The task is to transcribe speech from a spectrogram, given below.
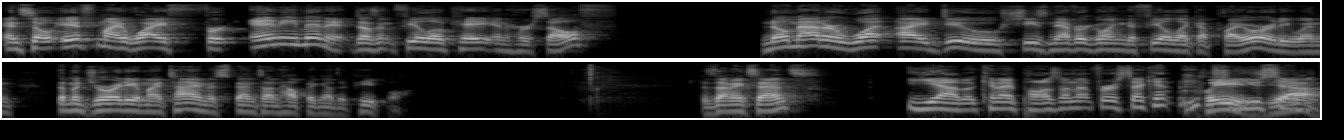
And so, if my wife for any minute doesn't feel okay in herself, no matter what I do, she's never going to feel like a priority when the majority of my time is spent on helping other people. Does that make sense? Yeah, but can I pause on that for a second? Please. so you said yeah.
